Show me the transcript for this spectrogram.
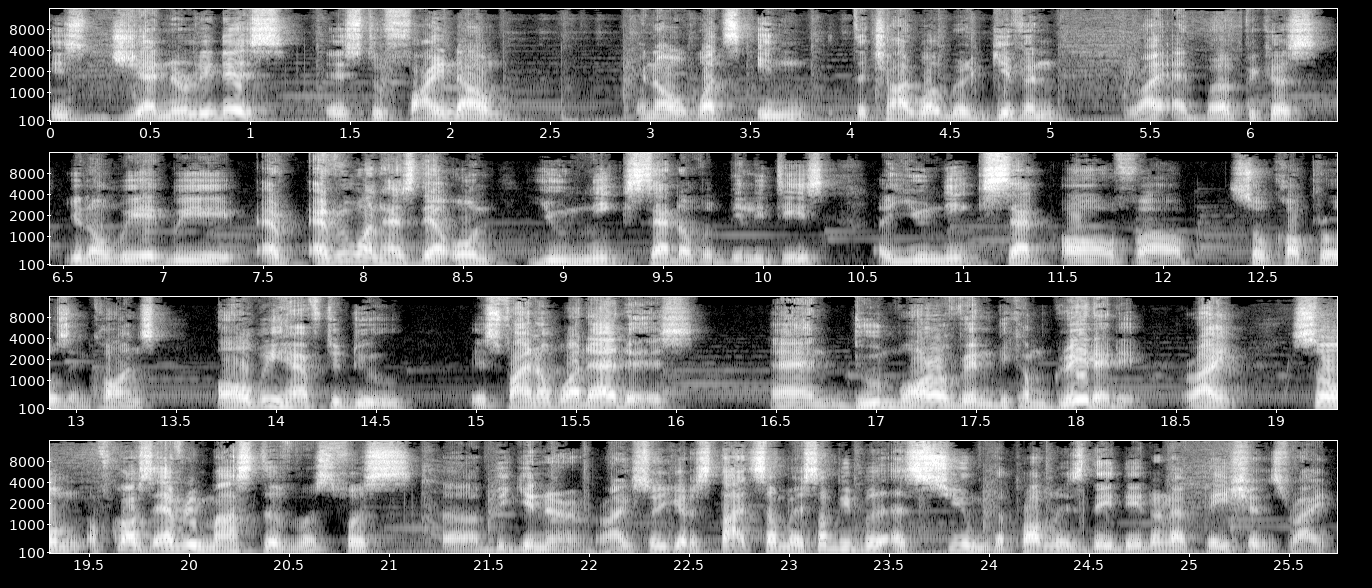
is generally this: is to find out, you know, what's in the chart, what we're given right at birth, because you know we we everyone has their own unique set of abilities, a unique set of uh, so-called pros and cons. All we have to do is find out what that is and do more of it and become great at it, right? So, of course, every master was first a uh, beginner, right? So, you got to start somewhere. Some people assume the problem is they, they don't have patience, right?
